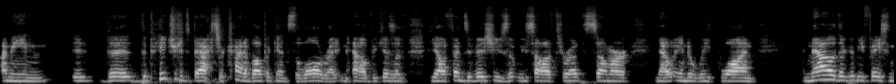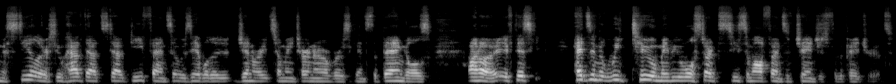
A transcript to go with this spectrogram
I, mean, it, the the Patriots backs are kind of up against the wall right now because of the offensive issues that we saw throughout the summer. Now into Week One, and now they're going to be facing the Steelers, who have that stout defense that was able to generate so many turnovers against the Bengals. I don't know if this heads into Week Two, maybe we'll start to see some offensive changes for the Patriots.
